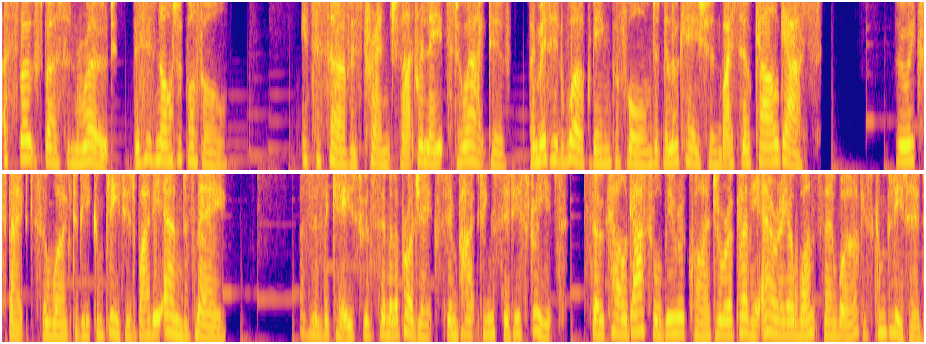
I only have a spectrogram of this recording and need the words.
a spokesperson wrote, This is not a pothole. It's a service trench that relates to active, permitted work being performed at the location by SoCal Gas, who expects the work to be completed by the end of May. As is the case with similar projects impacting city streets, SoCal Gas will be required to repair the area once their work is completed.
